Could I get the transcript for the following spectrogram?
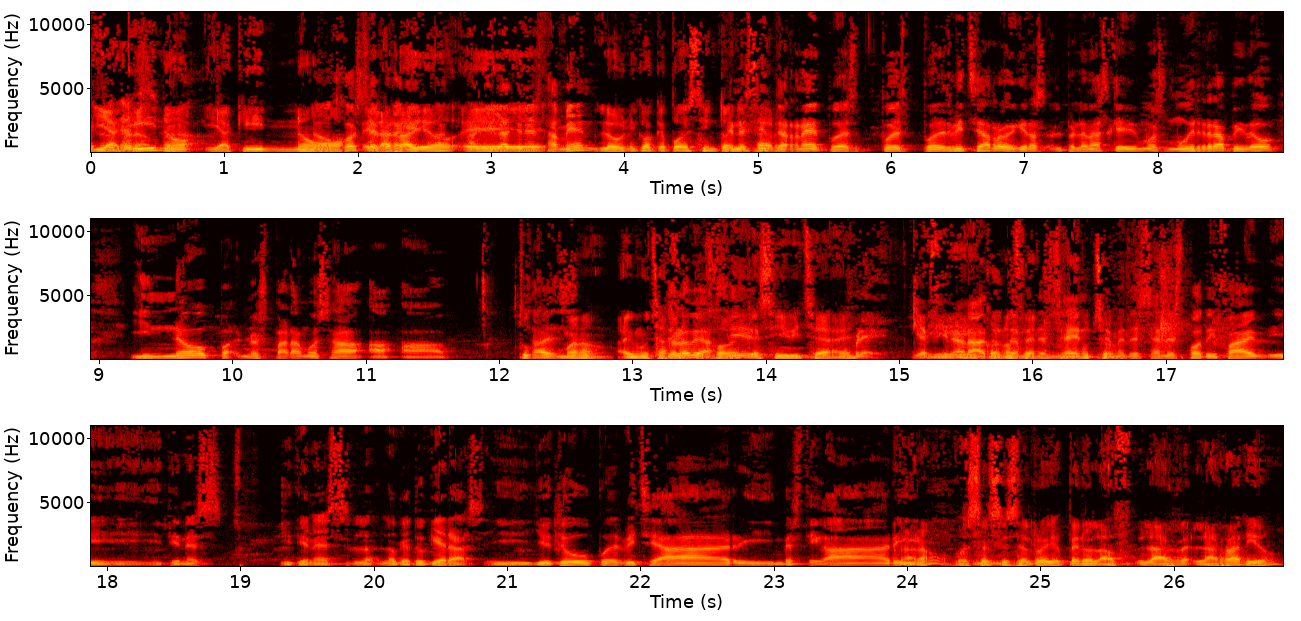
y aquí no, y aquí no, No, José, la pero aquí- radio, aquí la eh, tienes también. lo único que puedes Tienes sintonizar internet, puedes, puedes, puedes bichear lo que quieras. El problema es que vivimos muy rápido y no pa- nos paramos a, a, a- Tú- ¿sabes? bueno, hay mucha Yo lo gente veo joven así. que sí bichea, ¿eh? Hombre, Y al final te metes, en, mucho. te metes en Spotify y, y tienes y tienes lo, que tú quieras. Y YouTube puedes bichear y investigar. Y, Claro, pues ese es el rollo. Pero la, la, la radio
